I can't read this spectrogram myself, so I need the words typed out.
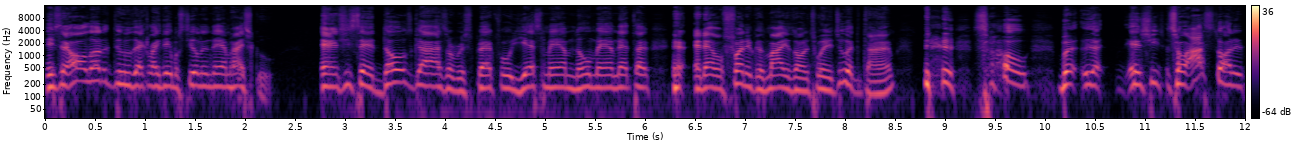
And he said all other dudes act like they were still in damn high school. And she said those guys are respectful. Yes, ma'am. No, ma'am. That type. And that was funny because Maya's only 22 at the time. so, but uh, and she, so I started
